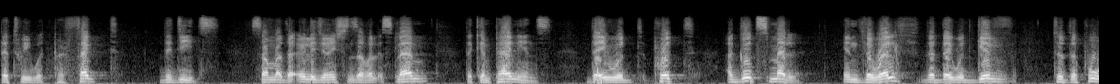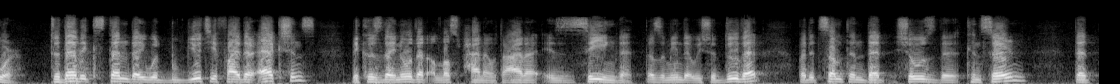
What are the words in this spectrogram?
that we would perfect the deeds. Some of the early generations of Islam, the companions, they would put a good smell in the wealth that they would give to the poor. To that extent, they would beautify their actions because they know that Allah subhanahu wa ta'ala is seeing that. Doesn't mean that we should do that, but it's something that shows the concern that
